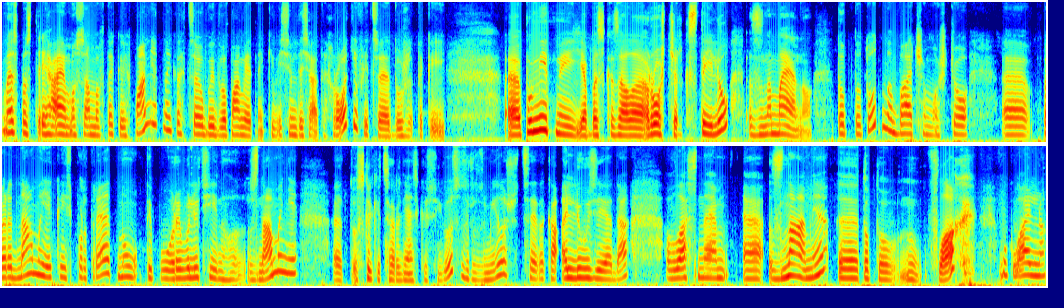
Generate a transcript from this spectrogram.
Ми спостерігаємо саме в таких пам'ятниках. Це обидва пам'ятники 80-х років, і це дуже такий е, помітний, я би сказала, розчерк стилю, знамено. Тобто тут ми бачимо, що е, перед нами якийсь портрет, ну, типу революційного знамені, е, оскільки це Радянський Союз, зрозуміло, що це така алюзія. Да? Власне, е, знам'я, е, тобто ну, флаг буквально,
